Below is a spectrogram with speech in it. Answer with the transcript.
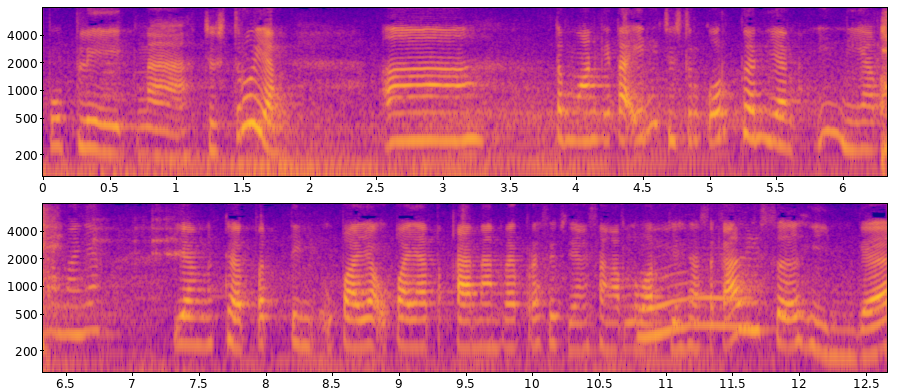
publik nah justru yang uh, temuan kita ini justru korban yang ini apa namanya yang dapat tin- upaya-upaya tekanan represif yang sangat luar biasa Hmm. sekali sehingga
